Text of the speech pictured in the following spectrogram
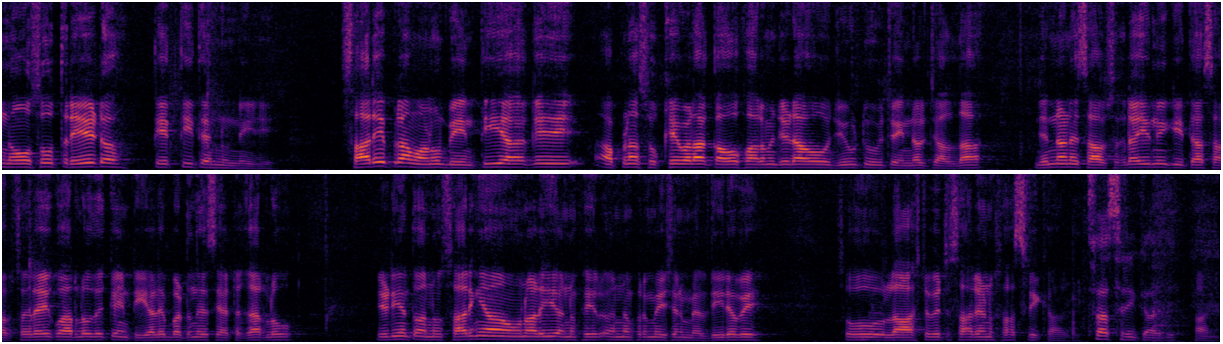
963 33319 ਜੀ। ਸਾਰੇ ਭਰਾਵਾਂ ਨੂੰ ਬੇਨਤੀ ਆ ਕਿ ਆਪਣਾ ਸੁੱਖੇ ਵਾਲਾ ਕਾਓ ਫਾਰਮ ਜਿਹੜਾ ਉਹ YouTube ਚੈਨਲ ਚੱਲਦਾ। ਜਿਨ੍ਹਾਂ ਨੇ ਸਬਸਕ੍ਰਾਈਬ ਨਹੀਂ ਕੀਤਾ ਸਬਸਕ੍ਰਾਈਬ ਕਰ ਲਓ ਤੇ ਘੰਟੀ ਵਾਲੇ ਬਟਨ ਦੇ ਸੈੱਟ ਕਰ ਲਓ। ਜਿਹੜੀਆਂ ਤੁਹਾਨੂੰ ਸਾਰੀਆਂ ਆਉਣ ਵਾਲੀ ਇਨਫੋਰਮੇਸ਼ਨ ਮਿਲਦੀ ਰਵੇ। ਸੋ ਲਾਸਟ ਵਿੱਚ ਸਾਰਿਆਂ ਨੂੰ ਸਤਿ ਸ੍ਰੀ ਅਕਾਲ ਜੀ। ਸਤਿ ਸ੍ਰੀ ਅਕਾਲ ਜੀ। ਹਾਂਜੀ।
